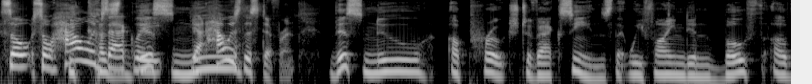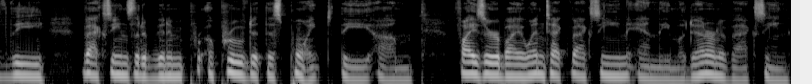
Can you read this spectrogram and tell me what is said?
So so how Because exactly this yeah how new- is this different? this new approach to vaccines that we find in both of the vaccines that have been imp- approved at this point the um, Pfizer BioNTech vaccine and the Moderna vaccine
